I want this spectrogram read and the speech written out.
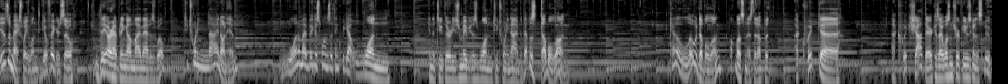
is a max weight one, to go figure, so they are happening on my map as well. 229 on him. One of my biggest ones, I think we got one in the 230s, or maybe it was one 229, but that was double lung. Kind of low double lung. Almost messed it up, but a quick, uh, a quick shot there because I wasn't sure if he was going to spook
